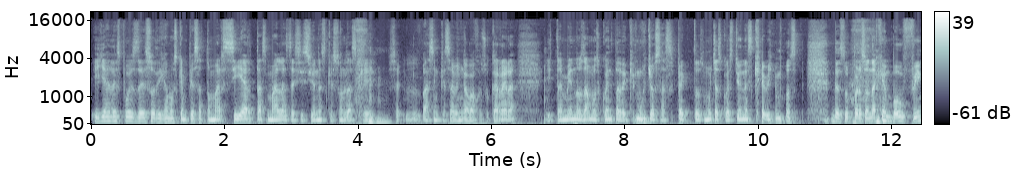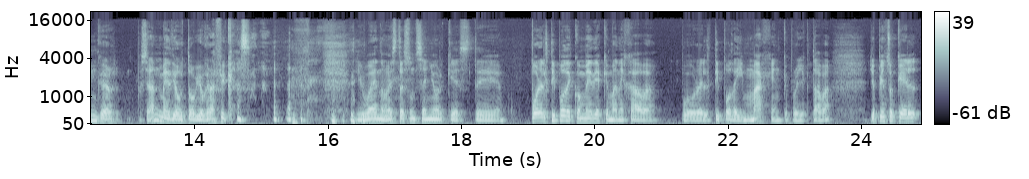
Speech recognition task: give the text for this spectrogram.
Y ya después de eso, digamos que empieza a tomar ciertas malas decisiones que son las que hacen que se venga abajo su carrera. Y también nos damos cuenta de que muchos aspectos, muchas cuestiones que vimos de su personaje en Bowfinger, pues eran medio autobiográficas. y bueno, este es un señor que este por el tipo de comedia que manejaba, por el tipo de imagen que proyectaba, yo pienso que él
